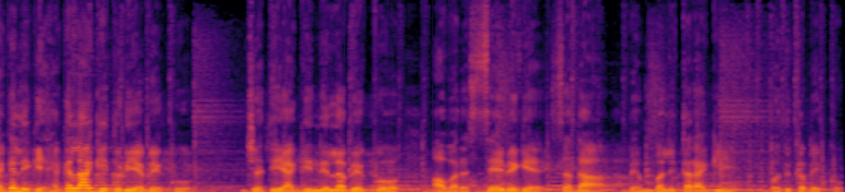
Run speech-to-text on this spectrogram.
ಹೆಗಲಿಗೆ ಹೆಗಲಾಗಿ ದುಡಿಯಬೇಕು. ಜೊತೆಯಾಗಿ ನಿಲ್ಲಬೇಕು, ಅವರ ಸೇವೆಗೆ ಸದಾ ಬೆಂಬಲಿತರಾಗಿ ಬದುಕಬೇಕು.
